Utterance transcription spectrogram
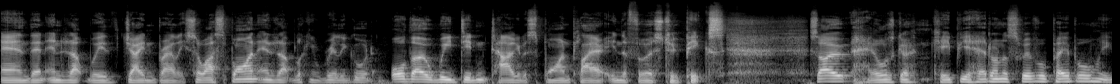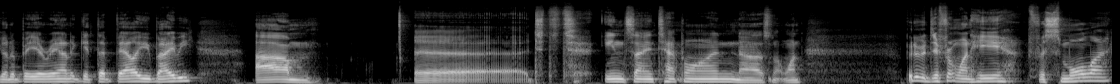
and then ended up with Jayden Brailey. So our spine ended up looking really good, although we didn't target a spine player in the first two picks. So always go keep your head on a swivel, people. You got to be around and get that value, baby. Um, uh, insane tap on. No, that's not one. Bit of a different one here for smaller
